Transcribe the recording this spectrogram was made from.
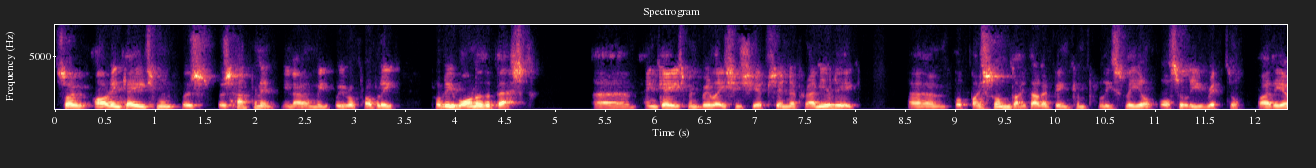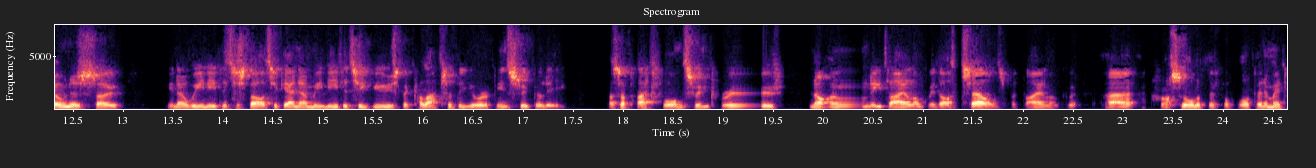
so our engagement was was happening, you know, and we, we were probably probably one of the best um, engagement relationships in the Premier League. Um, but by Sunday, that had been completely, utterly ripped up by the owners. So, you know, we needed to start again, and we needed to use the collapse of the European Super League as a platform to improve not only dialogue with ourselves, but dialogue uh, across all of the football pyramid.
